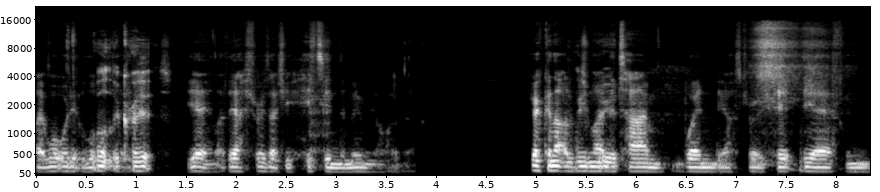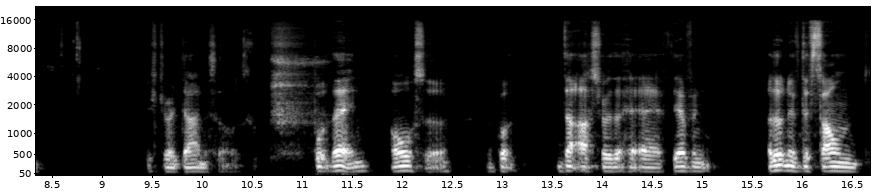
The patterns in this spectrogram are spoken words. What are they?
Like, what would it look What the like? craters? Yeah, like the asteroids actually hitting the moon or whatever. Do you reckon that would have That's been like weird. the time when the asteroids hit the Earth and destroyed dinosaurs? But then also we've got that asteroid that hit Earth. They haven't. I don't know if they found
